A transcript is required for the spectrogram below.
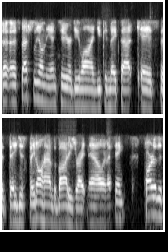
uh, especially on the interior D line, you can make that case that they just they don't have the bodies right now, and I think part of this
